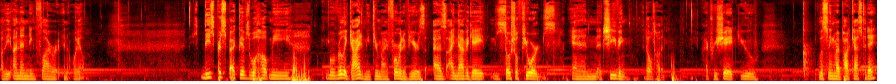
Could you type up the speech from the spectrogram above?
of the unending flour and oil. These perspectives will help me, will really guide me through my formative years as I navigate social fjords and achieving adulthood. I appreciate you listening to my podcast today.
